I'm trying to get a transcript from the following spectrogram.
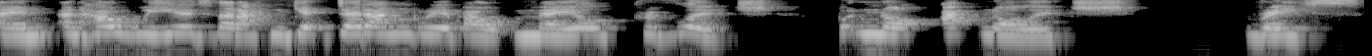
um, and how weird that I can get dead angry about male privilege but not acknowledge race.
